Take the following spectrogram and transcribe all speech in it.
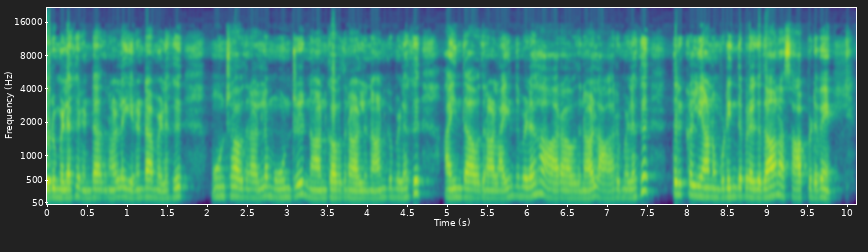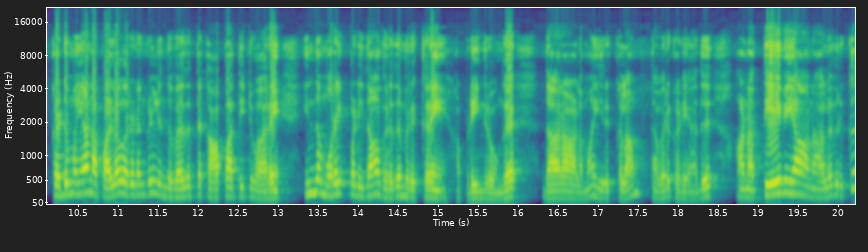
ஒரு மிளகு ரெண்டாவது நாளில் இரண்டாம் மிளகு மூன்றாவது நாளில் மூன்று நான்காவது நாள் நான்கு மிளகு ஐந்தாவது நாள் ஐந்து மிளகு ஆறாவது நாள் ஆறு மிளகு. திருக்கல்யாணம் முடிந்த பிறகு தான் நான் சாப்பிடுவேன். கடுமையாக நான் பல வருடங்கள் இந்த விரதத்தை காப்பாற்றிட்டு வரேன். இந்த முறைப்படி தான் விரதம் இருக்கிறேன் அப்படிங்கிறவங்க தாராளமாக இருக்கலாம் தவறு கிடையாது. ஆனால் தேவையான அளவிற்கு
